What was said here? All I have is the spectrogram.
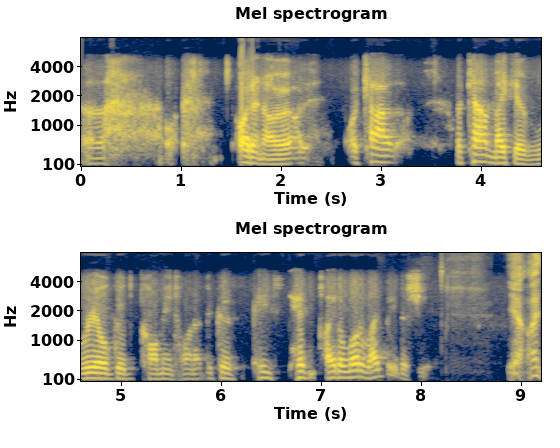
uh, I, don't know. I, I can't. I can't make a real good comment on it because he hasn't played a lot of rugby this year. Yeah, I,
